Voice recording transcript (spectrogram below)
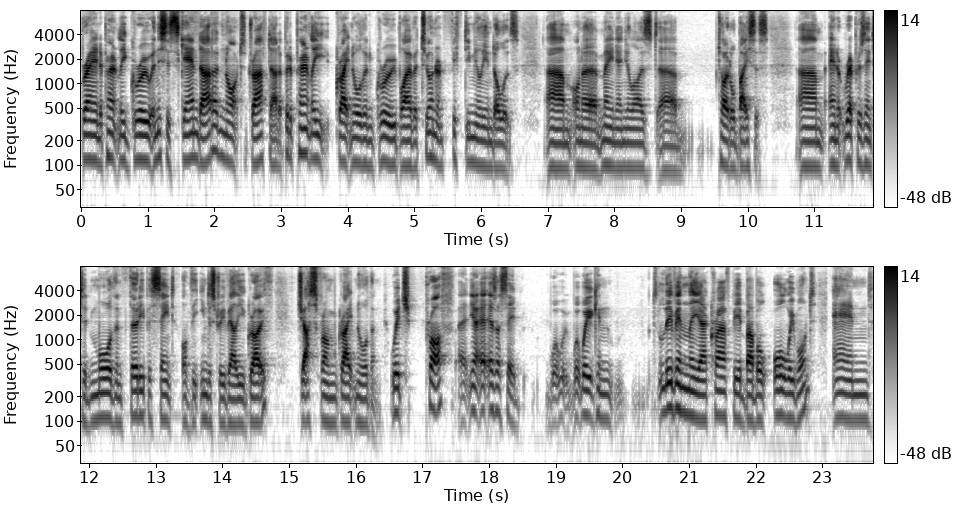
brand apparently grew, and this is scan data, not draft data, but apparently Great Northern grew by over $250 million um, on a mean annualized uh, total basis. Um, and it represented more than 30% of the industry value growth just from Great Northern, which, Prof, uh, you know, as I said, we, we can live in the uh, craft beer bubble all we want and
